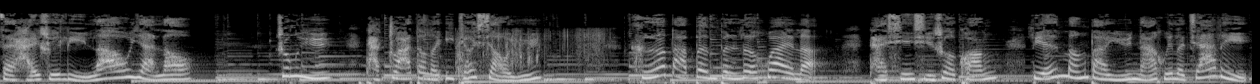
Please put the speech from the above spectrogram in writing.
在海水里捞呀捞。终于，他抓到了一条小鱼，可把笨笨乐坏了。他欣喜若狂，连忙把鱼拿回了家里。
